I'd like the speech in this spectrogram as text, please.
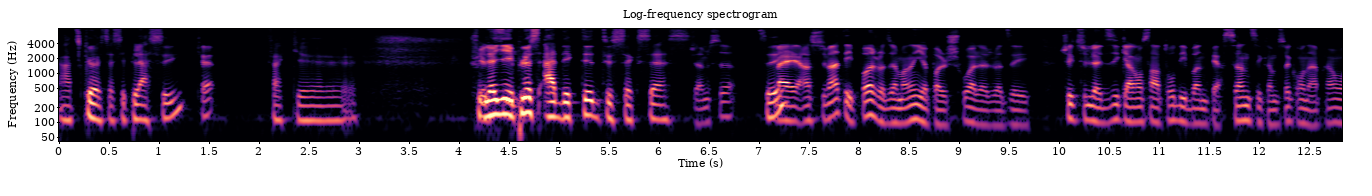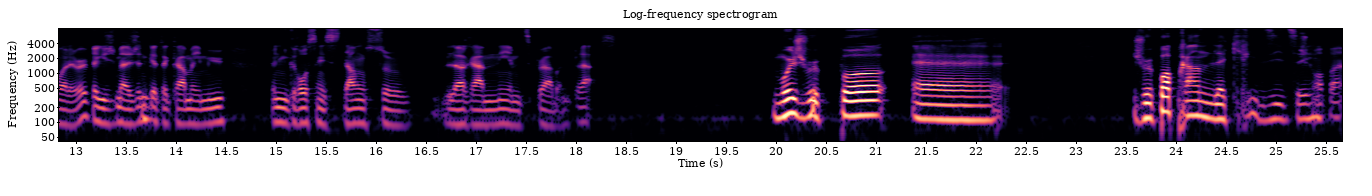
En tout cas, ça s'est placé. OK. Fait que... euh, Puis Puis là, il est plus addicted to success, J'aime ça. Ben, en suivant tes pas, je veux dire, à un moment donné, il n'y a pas le choix. Là, je veux dire, je sais que tu l'as dit, quand on s'entoure des bonnes personnes, c'est comme ça qu'on apprend, whatever. Fait que j'imagine que tu as quand même eu une grosse incidence sur le ramener un petit peu à la bonne place. moi, je veux pas. euh, je veux pas prendre le crédit, tu sais. Je comprends.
